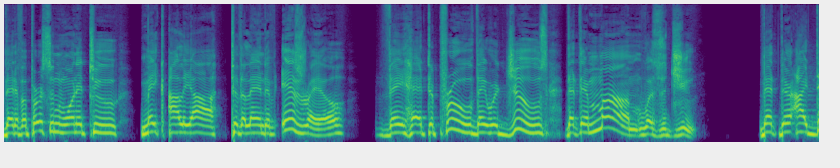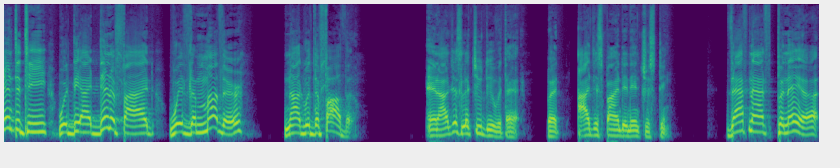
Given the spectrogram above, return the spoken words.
that if a person wanted to make aliyah to the land of Israel, they had to prove they were Jews, that their mom was a Jew, that their identity would be identified with the mother, not with the father. And I'll just let you deal with that. But I just find it interesting. Zaphnath Paneah,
